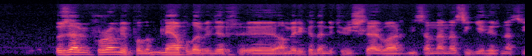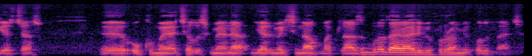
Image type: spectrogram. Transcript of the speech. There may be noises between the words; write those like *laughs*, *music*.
özel bir program yapalım. Ne yapılabilir? E, Amerika'da ne tür işler var? İnsanlar nasıl gelir, nasıl yaşar? E, okumaya, çalışmaya ne- gelmek için ne yapmak lazım? Buna dair ayrı bir program yapalım bence.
